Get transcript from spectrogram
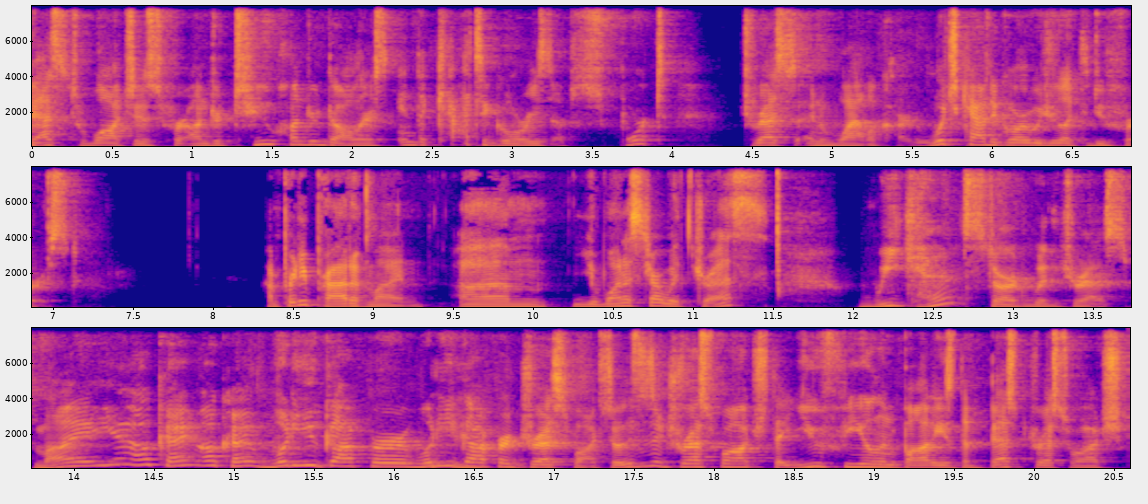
best watches for under $200 in the categories of sport, dress, and wildcard? Which category would you like to do first? I'm pretty proud of mine. Um, you want to start with dress? We can start with dress. My yeah, okay, okay. What do you got for what do you got for dress watch? So this is a dress watch that you feel embodies the best dress watch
